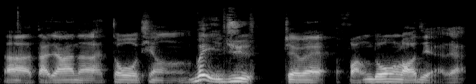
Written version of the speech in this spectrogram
啊！大家呢都挺畏惧这位房东老姐姐。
